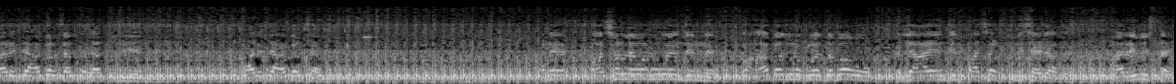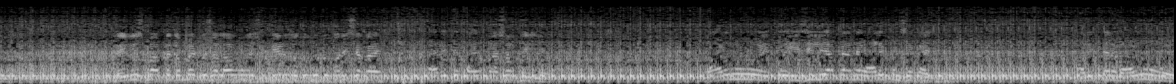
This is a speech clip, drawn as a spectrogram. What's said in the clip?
આ રીતે આગળ ચાલતા ચાલતું જઈએ engine. આ રીતે આગળ ચાલે અને પાછળ લેવાનું હોય એન્જિનને તો આ બાજુનો એટલે આ એન્જિન પાછળની સાઈડ આવે. આ રિવીઝ થાય રિવીઝમાં આપણે ગમે એટલું ચલાવવું હોય સ્પીડ વધુ બધું કરી શકાય. આ રીતે ટાયર પાછળ થઈ જાય. વાળવું હોય તો ઇઝીલી આપણે આને વાળી પણ શકાય છે. આ રીતે વાળવું હોય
